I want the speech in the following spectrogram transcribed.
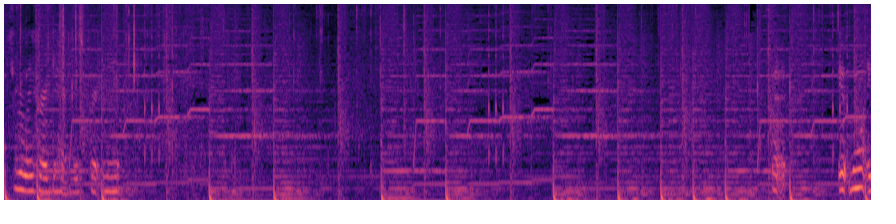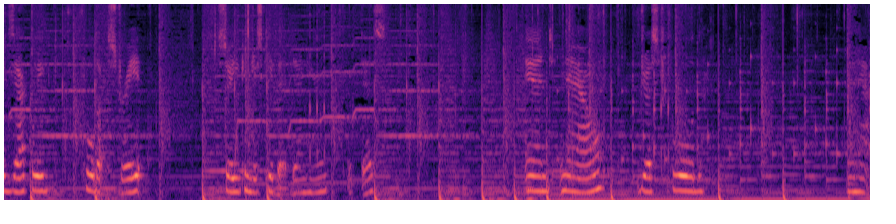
It's really hard to have this part neat. But it won't exactly fold up straight. So you can just keep it down here like this. And now just fold in half.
